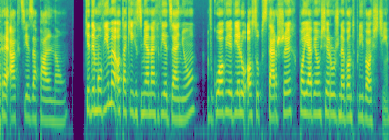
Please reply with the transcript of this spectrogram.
reakcję zapalną. Kiedy mówimy o takich zmianach w jedzeniu, w głowie wielu osób starszych pojawią się różne wątpliwości.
